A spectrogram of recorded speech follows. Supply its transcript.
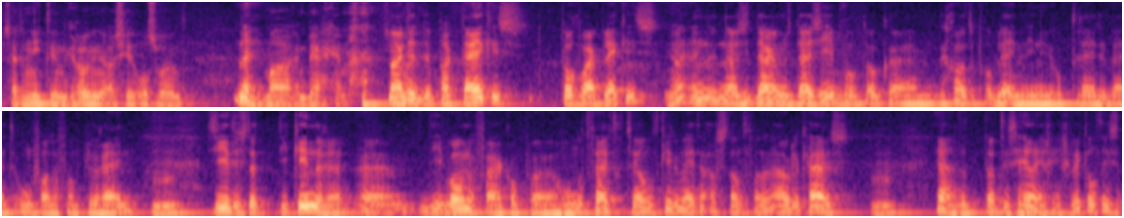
zet hem niet in Groningen als je in Os woont. Nee. Maar in Berchem. Maar de, de praktijk is toch waar plek is. Ja. En nou, daarom, daar zie je bijvoorbeeld ook ehm, de grote problemen die nu optreden bij het omvallen van plurijn. Mhm. Zie je dus dat die kinderen, ehm, die wonen vaak op eh, 150, 200 kilometer afstand van een ouderlijk huis. Mhm. Ja, dat, dat is heel erg ingewikkeld is het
